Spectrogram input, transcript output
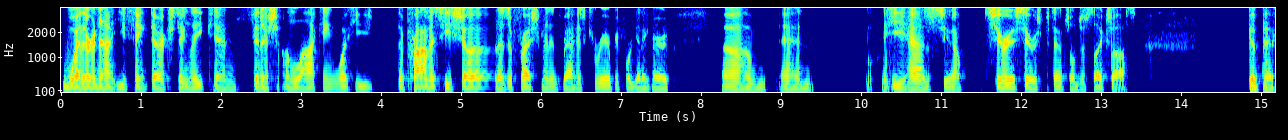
whether or not you think Derek Stingley can finish unlocking what he the promise he showed as a freshman and throughout his career before getting hurt. Um, and he has, you know, serious, serious potential, just like Sauce. Good pick.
